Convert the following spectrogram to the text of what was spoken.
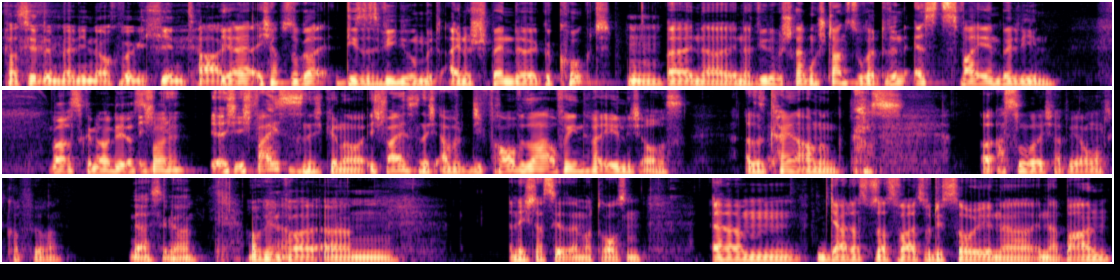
passiert in Berlin auch wirklich jeden Tag. Ja, ja, ich habe sogar dieses Video mit eine Spende geguckt. Äh, in, der, in der Videobeschreibung stand sogar drin S2 in Berlin. War das genau die Ich, S2? ich, ich weiß es nicht genau, ich weiß nicht, aber die Frau sah auf jeden Fall ähnlich aus. Also keine Ahnung. Krass. Achso, ich habe ja auch noch die Kopfhörer. Ja, ist egal. Auf jeden Ja. Fall, ähm, Ich lasse sie jetzt einfach draußen. Ähm, ja, das, das war also die Story in der, in der Bahn.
